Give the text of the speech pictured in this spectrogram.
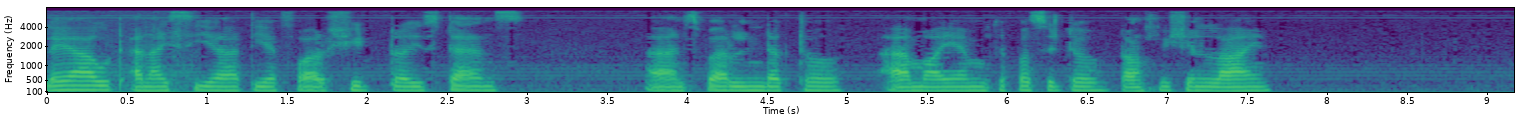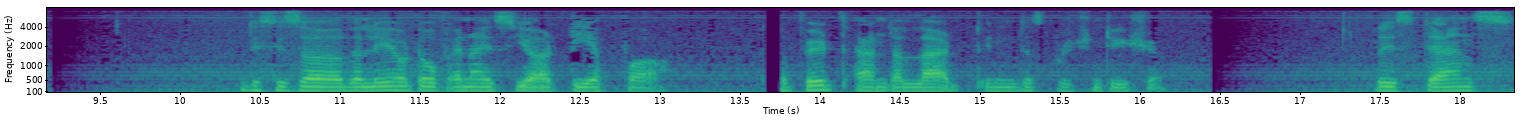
layout NICR, TFR, sheet resistance and spiral inductor, MIM capacitor, transmission line. This is uh, the layout of NICR TFR, the width and the length in this presentation. Resistance,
